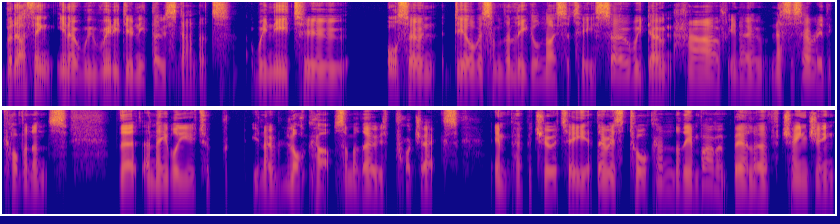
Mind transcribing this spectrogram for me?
but I think you know we really do need those standards. We need to also deal with some of the legal niceties. So we don't have, you know, necessarily the covenants that enable you to, you know, lock up some of those projects in perpetuity. There is talk under the Environment Bill of changing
